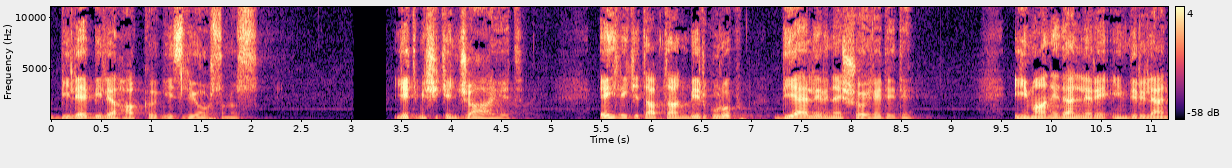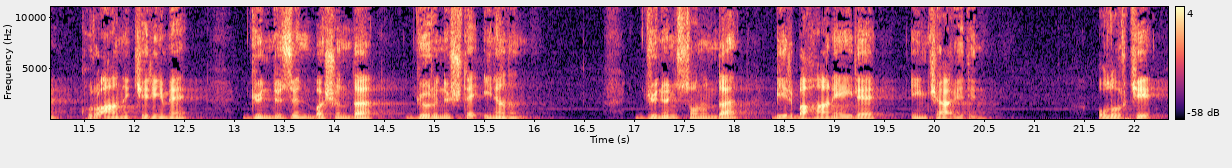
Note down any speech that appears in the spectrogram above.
bile bile hakkı gizliyorsunuz? 72. Ayet Ehli kitaptan bir grup diğerlerine şöyle dedi. İman edenlere indirilen Kur'an-ı Kerim'e gündüzün başında görünüşte inanın. Günün sonunda bir bahane ile inkar edin. Olur ki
